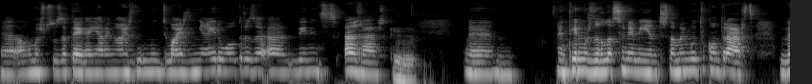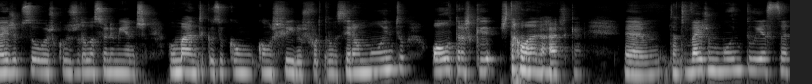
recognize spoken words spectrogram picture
Eh, algumas pessoas até a ganharem mais, muito mais dinheiro, outras a, a verem-se à rasca. Uhum. Um, em termos de relacionamentos, também muito contraste. Vejo pessoas cujos relacionamentos românticos com, com os filhos fortaleceram muito, outras que estão à rasca. Um, portanto, vejo muito esse.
